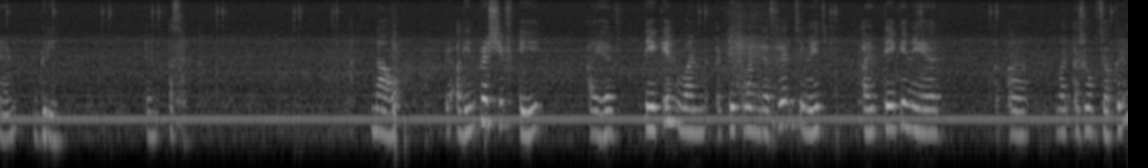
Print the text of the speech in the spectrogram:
and green and assign now again press shift A I have taken one uh, take one reference image I have taken here uh, one Ashok Chakra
